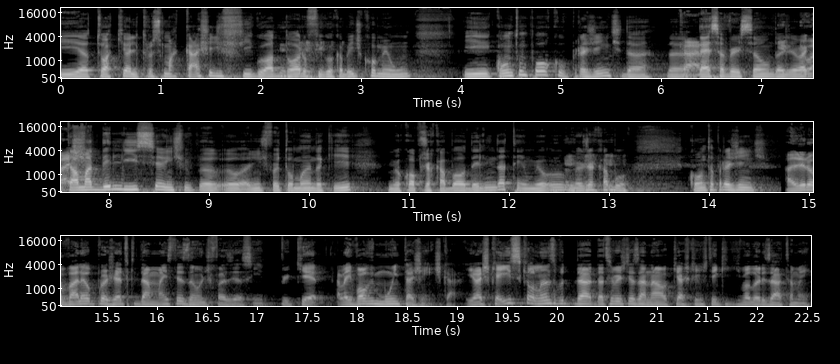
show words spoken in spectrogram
E eu tô aqui, ó, ele trouxe uma caixa de figo. Eu adoro figo, eu acabei de comer um. E conta um pouco pra gente da, da Cara, dessa versão da que tá uma delícia. A gente, eu, eu, a gente foi tomando aqui. Meu copo já acabou, o dele ainda tem. O meu, o meu já acabou. Conta pra gente. A Little Valley é o projeto que dá mais tesão de fazer assim. Porque ela envolve muita gente, cara. E eu acho que é isso que é o lance da, da cerveja artesanal, que acho que a gente tem que valorizar também.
